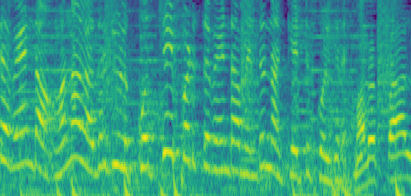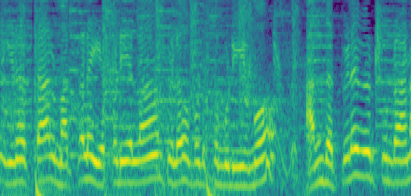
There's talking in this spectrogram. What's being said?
பாராட்ட வேண்டாம் ஆனால் அதற்கு இவளை கொச்சைப்படுத்த வேண்டாம் என்று நான் கேட்டுக்கொள்கிறேன். மதத்தால் இனத்தால் மக்களை எப்படியெல்லாம் பிளவுபடுத்த முடியுமோ அந்த பிளவிற்குண்டான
